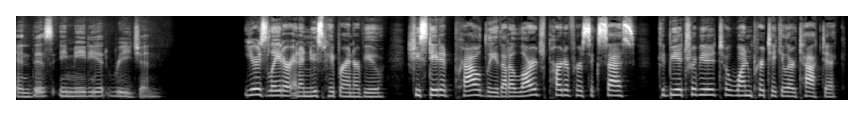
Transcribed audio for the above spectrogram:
in this immediate region. Years later, in a newspaper interview, she stated proudly that a large part of her success could be attributed to one particular tactic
